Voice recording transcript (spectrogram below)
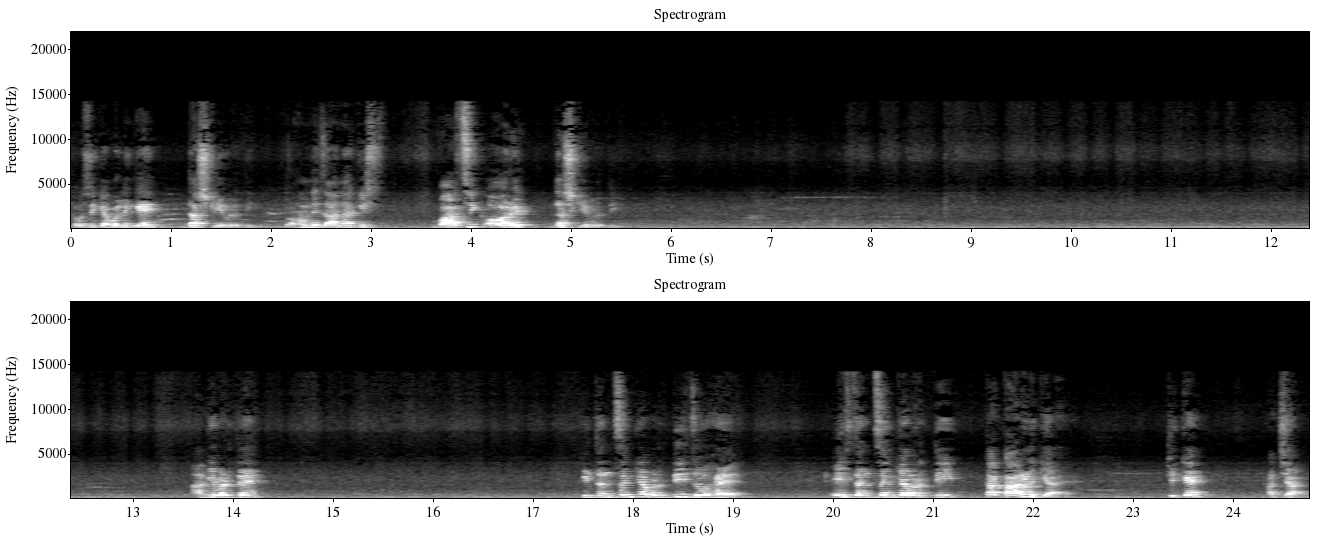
तो उसे क्या बोलेंगे? दश की वृद्धि। तो हमने जाना कि वार्षिक और दश की वृद्धि। आगे बढ़ते हैं कि जनसंख्या वृद्धि जो है, इस जनसंख्या वृद्धि का कारण क्या है? ठीक है? अच्छा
